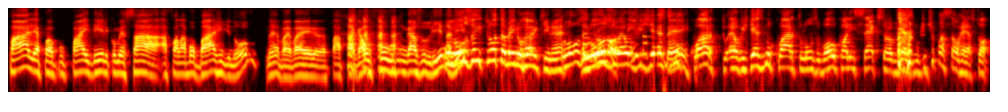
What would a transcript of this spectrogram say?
palha para o pai dele começar a falar bobagem de novo, né? Vai, vai apagar um fogo com gasolina. o Lonzo entrou também no ranking, né? O Lonzo, o Lonzo é o 24 é o 24 Lonzo Ball, o Colin Sexton é o 20 Deixa eu passar o resto, ó.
